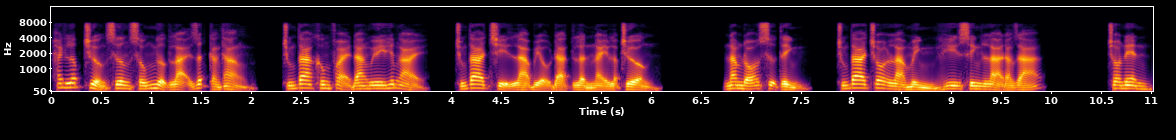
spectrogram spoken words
Hách lớp trưởng xương sống ngược lại rất căng thẳng, chúng ta không phải đang uy hiếp ngài, chúng ta chỉ là biểu đạt lần này lập trường. Năm đó sự tình, chúng ta cho là mình hy sinh là đáng giá. Cho nên,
